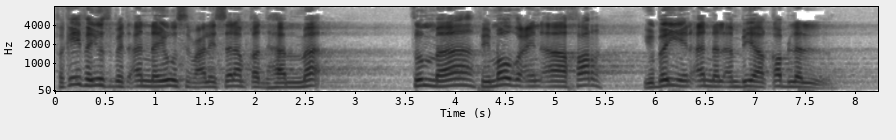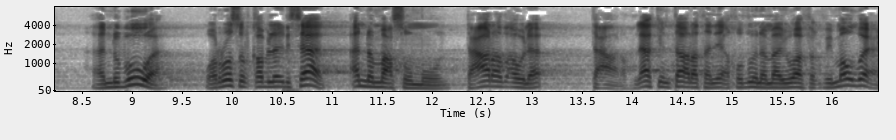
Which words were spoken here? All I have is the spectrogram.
فكيف يثبت أن يوسف عليه السلام قد هم ثم في موضع آخر يبين أن الأنبياء قبل النبوة والرسل قبل الإرسال أنهم معصومون؟ تعارض أو لا؟ تعارض لكن تارة يأخذون ما يوافق في موضع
